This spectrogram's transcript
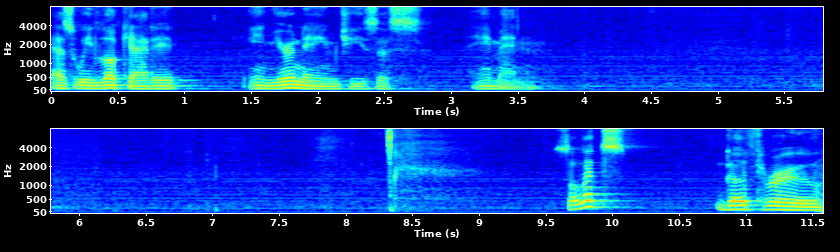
as we look at it in your name, Jesus. Amen. So let's go through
